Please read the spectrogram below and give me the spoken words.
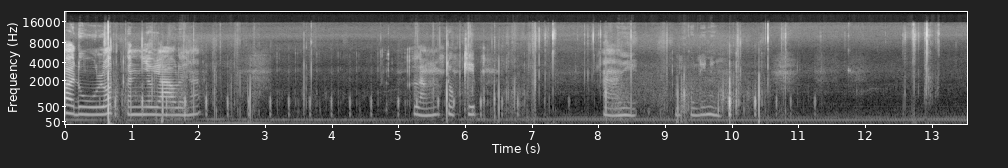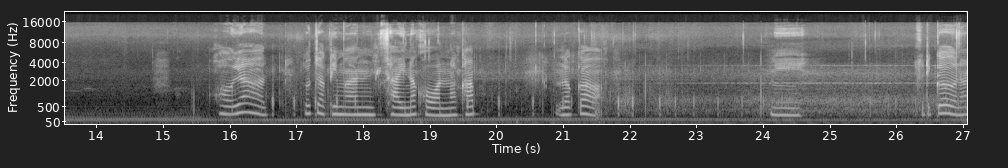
็ดูรถกันยาวๆเลยนะ หลังจบคลิป อ่านี่คนที่หนึ่ง ออนุญาตรถจากทีมงานชัยนครนะครับ แล้วก็ มีสติกเกอร์นะ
